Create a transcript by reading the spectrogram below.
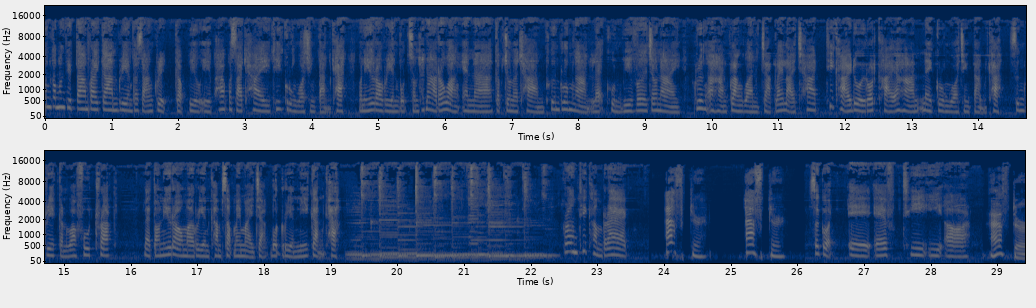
คุณกำลังติดตามรายการเรียนภาษาอังกฤษกับ VOA ภาคภาษาไทยที่กรุงวอชิงตันค่ะ วันนี้เราเรียนบทสนทนาระหว่างแอนนา กับโจนาธานเพื่อนร่วมงาน และคุณวีเวอร์เจ้านาย เรื่องอาหารกลางวันจากหลาย ๆ ชาติ ที่ขายโดยรถขายอาหารในกรุงวอชิงตันค่ะ ซึ่งเรียกกันว่าฟู้ดทรัค และตอนนี้เรามาเรียนคำศัพท์ใหม่ๆ จากบทเรียนนี้กันค่ะ เริ่มที่คำแรก After. After. สะกด A F T E R After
